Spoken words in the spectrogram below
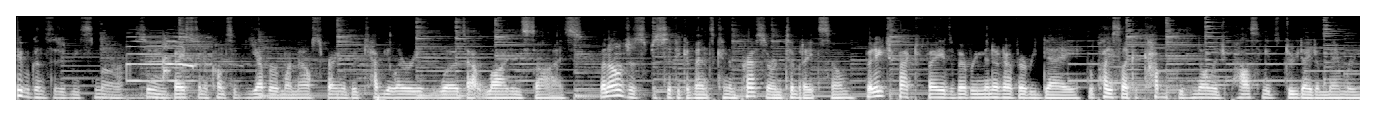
People considered me smart, assuming based on a constant yabber of my mouth sprang a vocabulary of words outlined in size. My knowledge of specific events can impress or intimidate some, but each fact fades of every minute of every day, replaced like a cupboard with knowledge passing its due date of memory,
